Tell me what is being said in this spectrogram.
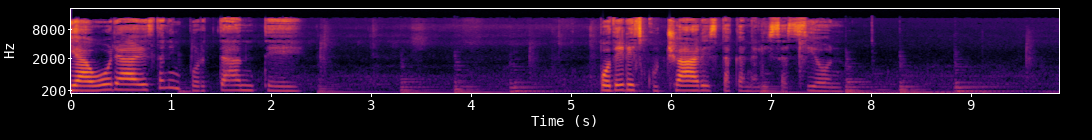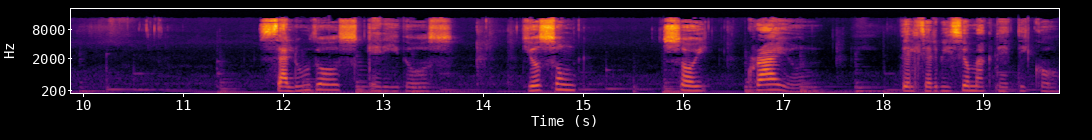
Y ahora es tan importante poder escuchar esta canalización. Saludos queridos, yo son, soy Cryon del servicio magnético.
